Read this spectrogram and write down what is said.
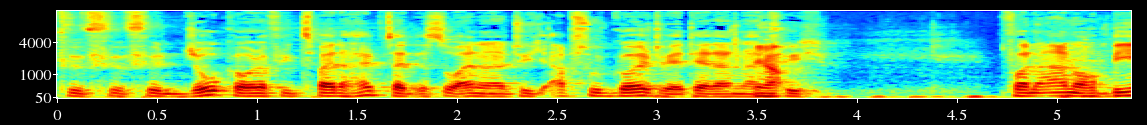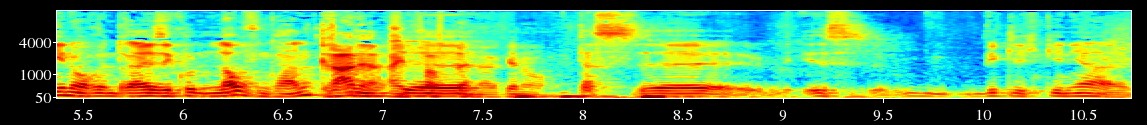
für, für, für den Joker oder für die zweite Halbzeit ist so einer natürlich absolut Gold wert, der dann natürlich ja von A nach B noch in drei Sekunden laufen kann. Gerade und, einfach, äh, genau. Das äh, ist wirklich genial.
